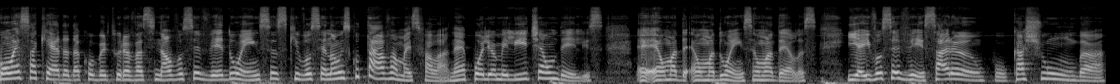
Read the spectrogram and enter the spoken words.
Com essa queda da cobertura vacinal, você vê doenças que você não escutava mais falar, né? Poliomielite é um deles, é, é uma, é uma doença, é uma delas. E aí você vê sarampo, cachumba,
